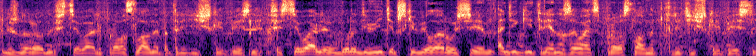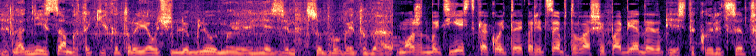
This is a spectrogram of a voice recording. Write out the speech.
международный фестиваль православной патриотической песни. Фестиваль в городе Витебске в Беларуси, Адигитрия называется православной патриотической песни. Одни из самых таких, которые я очень люблю, мы ездим с супругой туда. Может быть, есть какой-то рецепт вашей победы? Есть такой рецепт.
